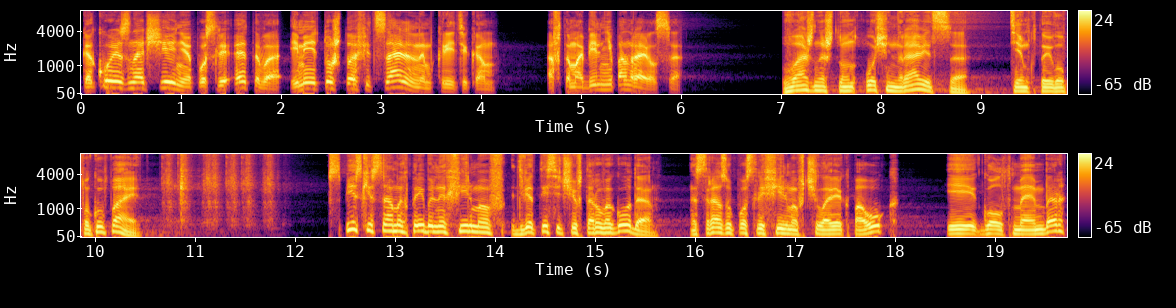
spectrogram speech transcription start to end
Какое значение после этого имеет то, что официальным критикам автомобиль не понравился? Важно, что он очень нравится тем, кто его покупает. В списке самых прибыльных фильмов 2002 года, сразу после фильмов «Человек-паук» и «Голдмембер»,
